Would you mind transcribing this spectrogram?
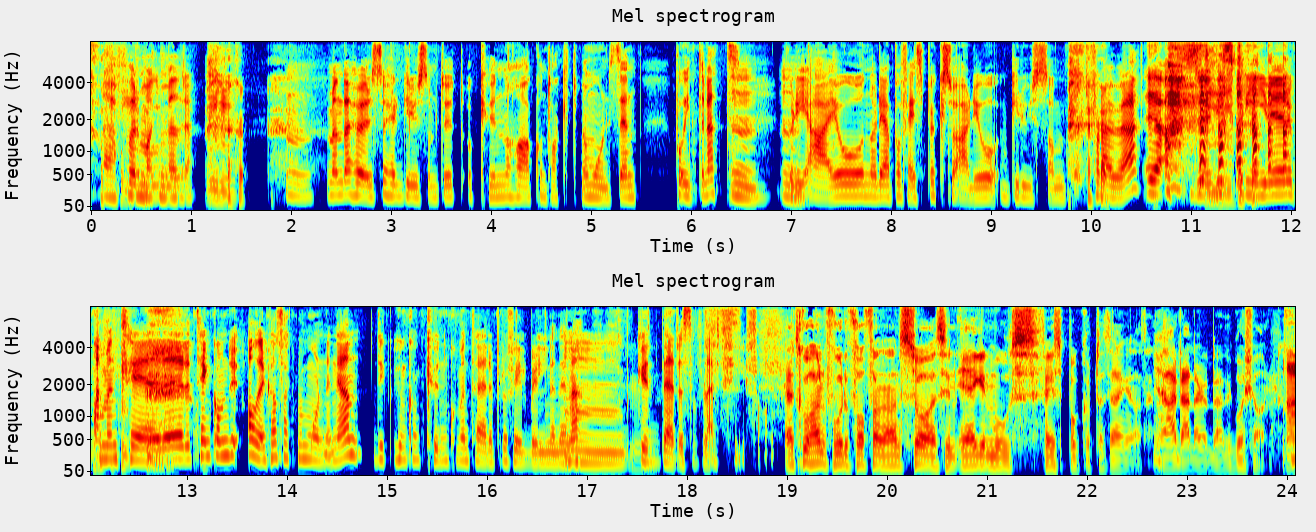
Ja, for mange mødre. Mm. Men det høres jo helt grusomt ut å kun ha kontakt med moren sin på internett. Mm. Mm. For de er jo, når de er på Facebook, så er de jo grusomt flaue. Ja. De, de skriver, kommenterer Tenk om du aldri kan snakke med moren din igjen. De, hun kan kun kommentere profilbildene dine. Mm, Gud bedre så flaut. Fy faen. Jeg tror han Frode Forfang han så sin egen mors Facebook-oppdateringer. Nei, det, det, det går ikke an. Nei,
